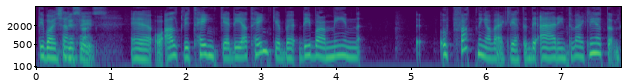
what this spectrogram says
Det är bara en känsla. Eh, och allt vi tänker, det jag tänker, det är bara min uppfattning av verkligheten. Det är inte verkligheten.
